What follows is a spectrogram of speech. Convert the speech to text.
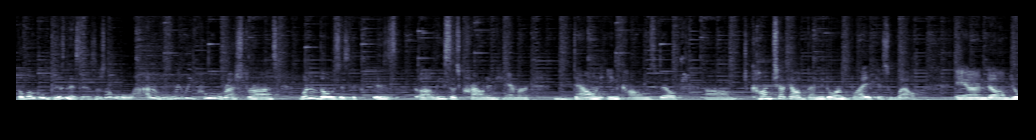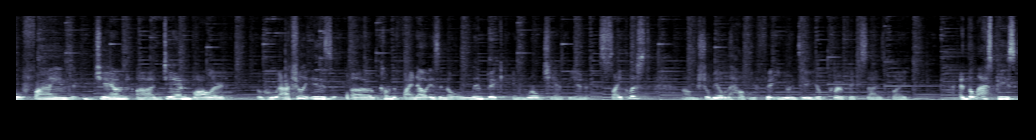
the local businesses. There's a lot of really cool restaurants. One of those is, the, is uh, Lisa's Crown and Hammer down in Collinsville. Um, come check out Benidorm Bike as well. And um, you'll find Jan, uh, Jan Ballard who actually is, uh, come to find out, is an Olympic and world champion cyclist. Um, she'll be able to help you fit you into your perfect size bike. And the last piece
